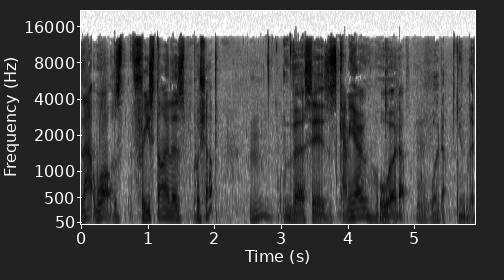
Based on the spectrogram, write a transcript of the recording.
So that was Freestylers Push Up versus Cameo Word Up Word up. in the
